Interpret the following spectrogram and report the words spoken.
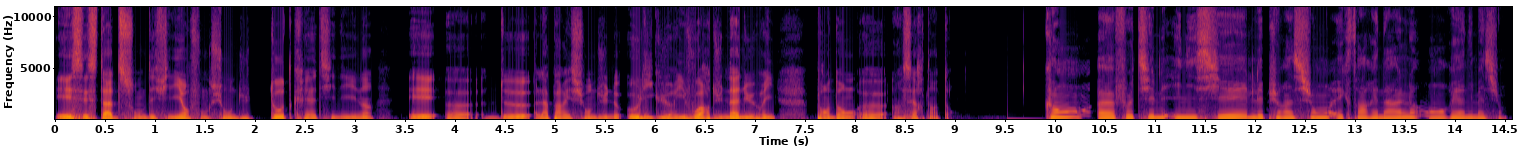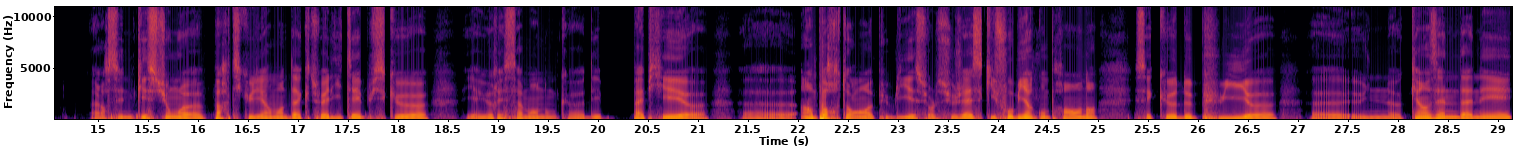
et ces stades sont définis en fonction du taux de créatinine et euh, de l'apparition d'une oligurie, voire d'une anurie pendant euh, un certain temps. Quand euh, faut-il initier l'épuration extra-rénale en réanimation? Alors c'est une question particulièrement d'actualité puisque il y a eu récemment donc des papiers importants publiés sur le sujet. Ce qu'il faut bien comprendre, c'est que depuis une quinzaine d'années.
